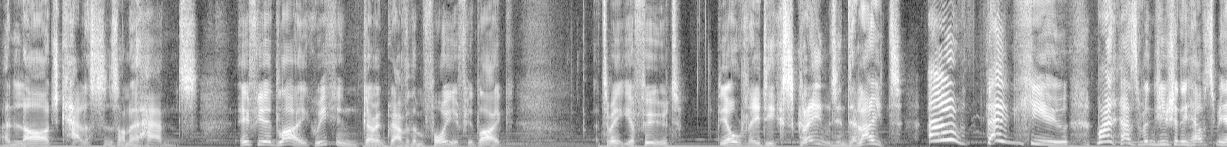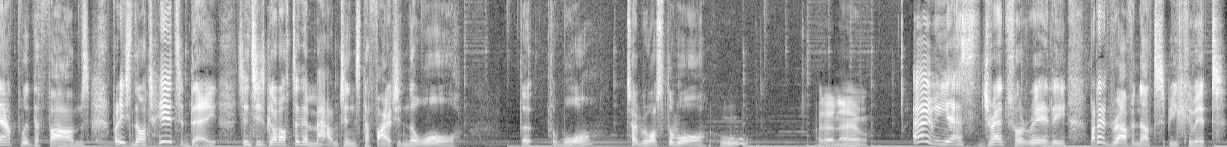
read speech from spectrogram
and large calluses on her hands. If you'd like, we can go and gather them for you if you'd like. To make your food. The old lady exclaims in delight. Oh, thank you! My husband usually helps me out with the farms, but he's not here today since he's gone off to the mountains to fight in the war. The the war? Toby, what's the war? Ooh. I don't know. Oh, yes, dreadful, really, but I'd rather not speak of it.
